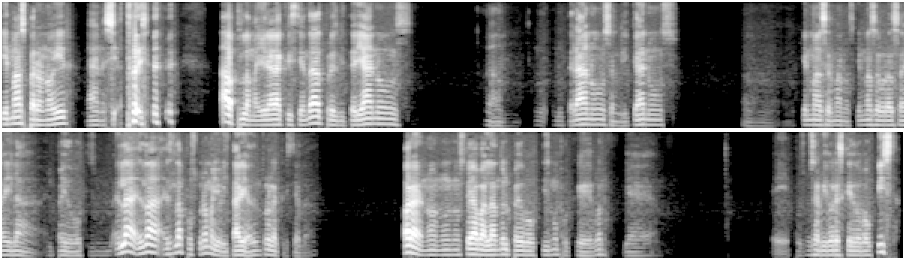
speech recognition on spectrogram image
¿quién más para no ir? Ah, no es cierto. ah, pues la mayoría de la cristiandad, presbiterianos, luteranos, anglicanos. Uh, ¿Quién más, hermanos? ¿Quién más abraza ahí la, el paidobautismo? Es la, es, la, es la postura mayoritaria dentro de la cristiandad. Ahora, no, no, no estoy avalando el pedobautismo porque, bueno, ya, eh, pues un servidor es querido bautista.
